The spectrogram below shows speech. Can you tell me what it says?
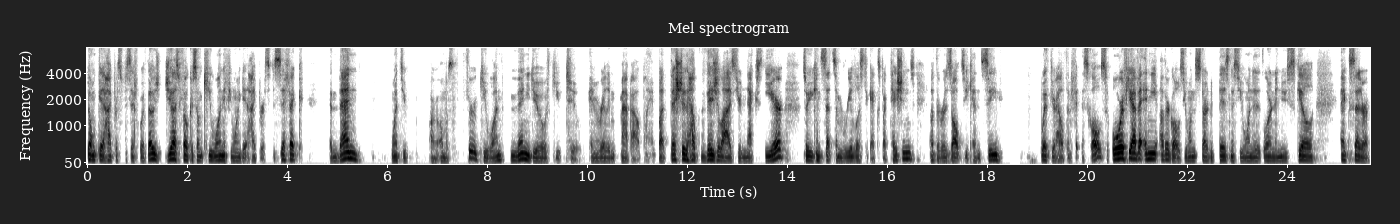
don't get hyper specific with those. Just focus on q1 if you want to get hyper specific and then once you are almost through Q1, then you do it with Q2 and really map out plan. But this should help visualize your next year so you can set some realistic expectations of the results you can see with your health and fitness goals. Or if you have any other goals, you want to start a business, you want to learn a new skill, etc.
